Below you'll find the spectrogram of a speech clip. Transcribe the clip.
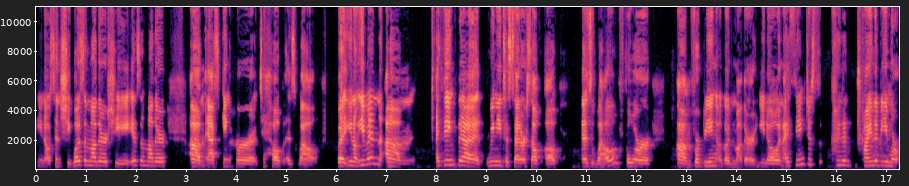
you know since she was a mother she is a mother um, asking her to help as well. But you know even um, i think that we need to set ourselves up as well for um, for being a good mother you know and i think just kind of trying to be more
